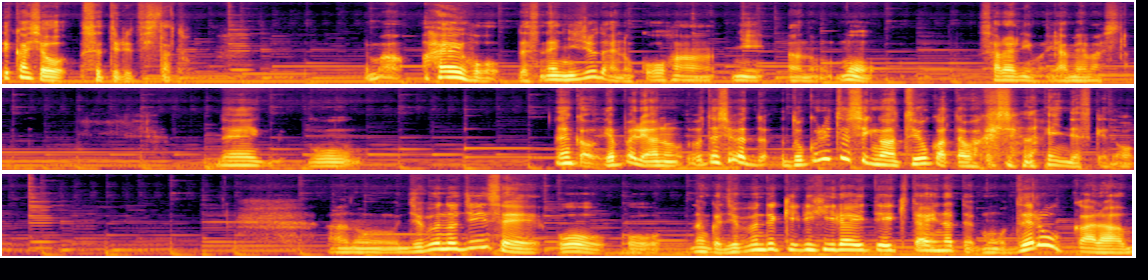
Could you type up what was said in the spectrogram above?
で会社を設立したと。まあ早い方ですね20代の後半にあのもうサラリーマン辞めました。でこうなんかやっぱりあの私は独立心が強かったわけじゃないんですけどあの自分の人生をこうなんか自分で切り開いていきたいなってもうゼロから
